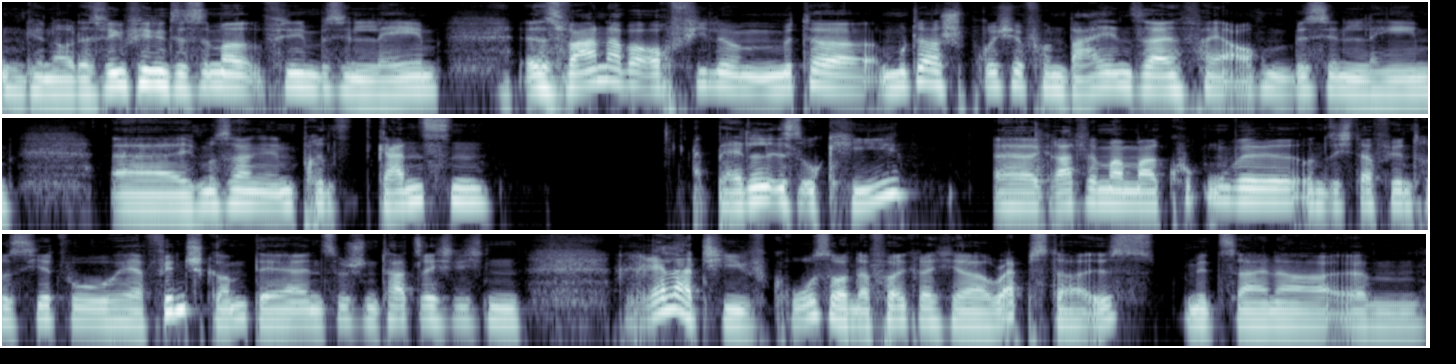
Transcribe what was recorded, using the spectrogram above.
Genau, deswegen finde ich das immer finde ich ein bisschen lame. Es waren aber auch viele Mütter, Muttersprüche von beiden Seiten, war ja auch ein bisschen lame. Äh, ich muss sagen, im Prinzip ganzen Battle ist okay. Äh, Gerade wenn man mal gucken will und sich dafür interessiert, woher Finch kommt, der inzwischen tatsächlich ein relativ großer und erfolgreicher Rapstar ist, mit seiner ähm,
